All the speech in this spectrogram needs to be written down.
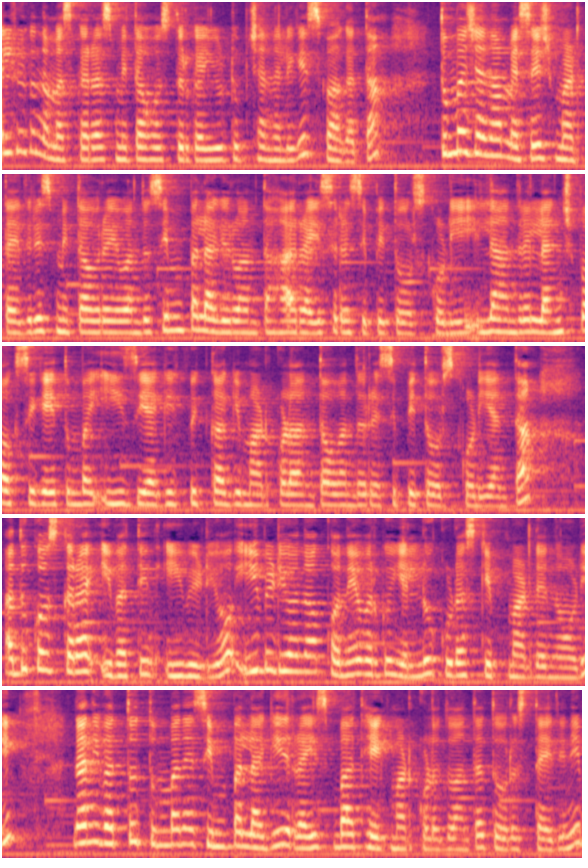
ಎಲ್ರಿಗೂ ನಮಸ್ಕಾರ. ಸ್ಮಿತಾ ಹೊಸದುರ್ಗ ಯೂಟ್ಯೂಬ್ ಚಾನಲಿಗೆ ಸ್ವಾಗತ. ತುಂಬ ಜನ ಮೆಸೇಜ್ ಮಾಡ್ತಾ ಇದ್ರಿ. ಸ್ಮಿತಾ ಅವರೇ, ಒಂದು ಸಿಂಪಲ್ ಆಗಿರುವಂತಹ ರೈಸ್ ರೆಸಿಪಿ ತೋರಿಸ್ಕೊಡಿ. ಇಲ್ಲ ಅಂದರೆ ಲಂಚ್ ಬಾಕ್ಸಿಗೆ ತುಂಬ ಈಸಿಯಾಗಿ ಕ್ವಿಕ್ಕಾಗಿ ಮಾಡ್ಕೊಳ್ಳೋ ಅಂಥ ಒಂದು ರೆಸಿಪಿ ತೋರಿಸ್ಕೊಡಿ ಅಂತ. ಅದಕ್ಕೋಸ್ಕರ ಇವತ್ತಿನ ಈ ವಿಡಿಯೋ ಈ ವಿಡಿಯೋನ ಕೊನೆವರೆಗೂ ಎಲ್ಲೂ ಕೂಡ ಸ್ಕಿಪ್ ಮಾಡಿದೆ ನೋಡಿ. ನಾನು ಇವತ್ತು ತುಂಬಾ ಸಿಂಪಲ್ಲಾಗಿ ರೈಸ್ ಬಾತ್ ಹೇಗೆ ಮಾಡ್ಕೊಳ್ಳೋದು ಅಂತ ತೋರಿಸ್ತಾ ಇದ್ದೀನಿ.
